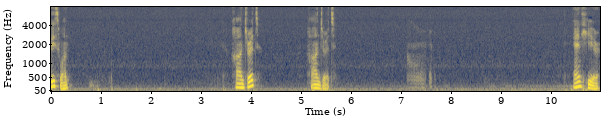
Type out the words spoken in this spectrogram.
this one. 100 100 and here.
